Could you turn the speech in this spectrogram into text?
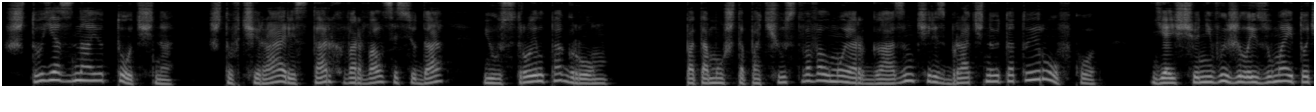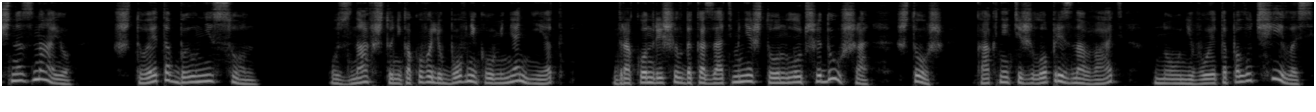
Что я знаю точно? Что вчера Аристарх ворвался сюда и устроил погром, потому что почувствовал мой оргазм через брачную татуировку. Я еще не выжила из ума и точно знаю, что это был не сон. Узнав, что никакого любовника у меня нет, дракон решил доказать мне, что он лучше душа. Что ж, как не тяжело признавать, но у него это получилось.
